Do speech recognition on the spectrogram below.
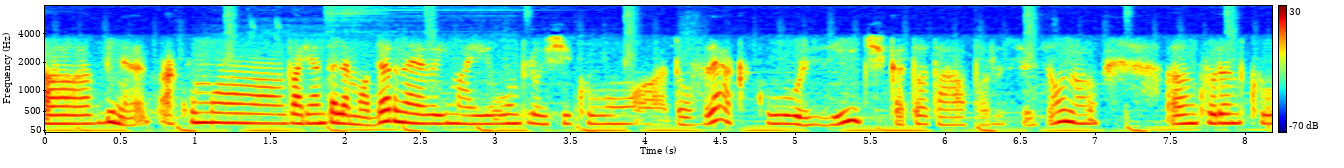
Uh, bine, acum uh, variantele moderne îi mai umplu și cu uh, dovleac, cu urzici, că tot a apărut sezonul, uh, în curând cu,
